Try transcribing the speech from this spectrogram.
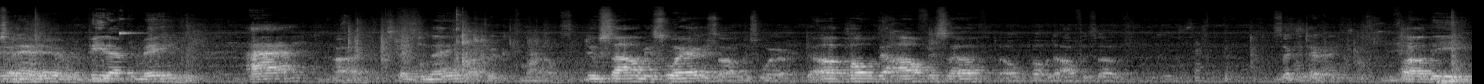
Stand here, and repeat after me. I, I, state your name, Roderick Miles, do solemnly swear solemnly swear to uphold the office of, to uphold the office of Secretary. For the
